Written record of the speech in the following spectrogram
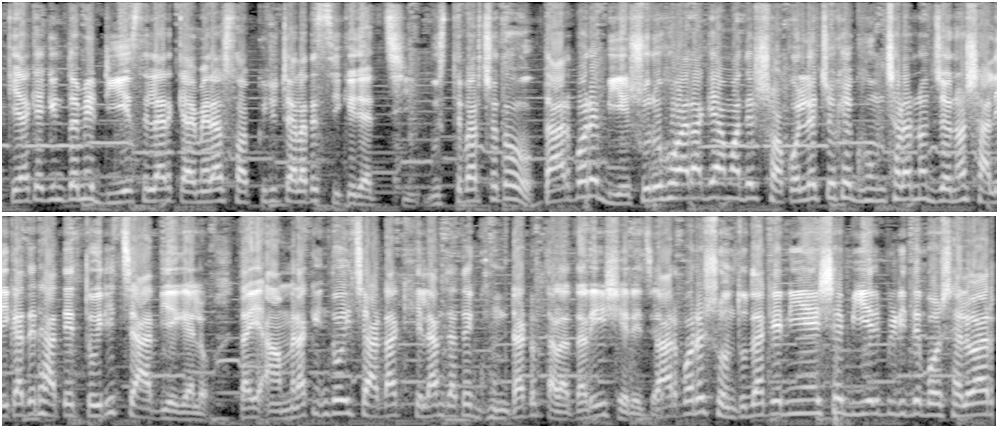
একে একে কিন্তু আমি ডিএসএলআর ক্যামেরা সবকিছু চালাতে শিখে যাচ্ছি, বুঝতে পারছ তো? তারপরে বিয়ে শুরু হওয়ার আগে আমাদের সকলের চোখে ঘুম ছাড়ানোর জন্য শালিকাদের হাতের তৈরি চা দিয়ে গেল। তাই আমরা কিন্তু ওই চাটা খেলাম যাতে ঘুমটা একটু তাড়াতাড়ি সেরে যায়। তারপরে সন্তুদাকে নিয়ে এসে বিয়ের পিড়িতে বসালো আর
